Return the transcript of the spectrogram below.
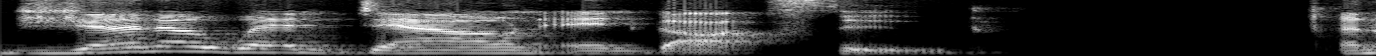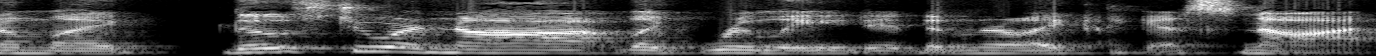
Jenna went down and got food. And I'm like, those two are not like related. And they're like, I guess not.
